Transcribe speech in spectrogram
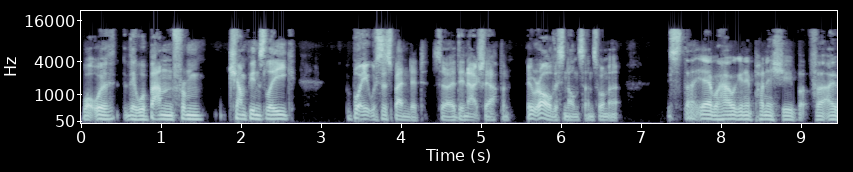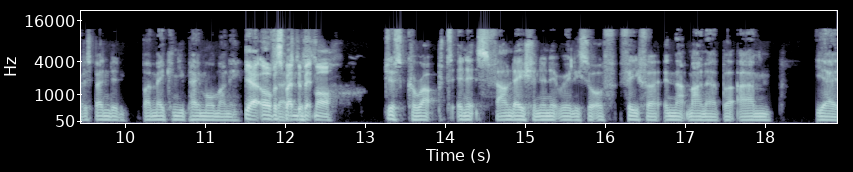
what were they were banned from Champions League but it was suspended, so it didn't actually happen. It were all this nonsense, wasn't it? It's that, yeah. Well, how are we going to punish you, but for overspending by making you pay more money? Yeah, overspend so a bit more. Just corrupt in its foundation, and it really sort of FIFA in that manner. But um, yeah,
